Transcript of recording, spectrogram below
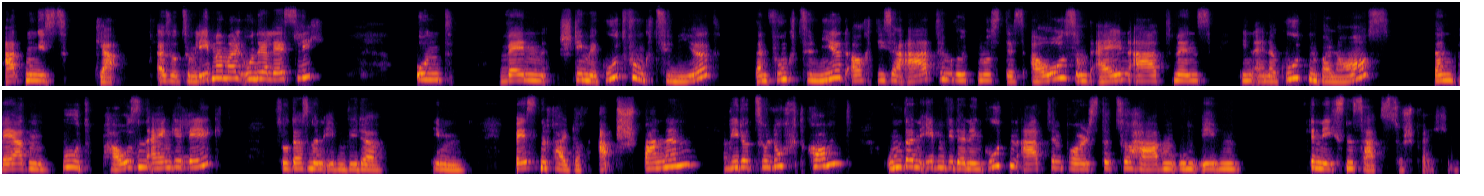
Atmung ist klar, also zum Leben einmal unerlässlich. Und wenn Stimme gut funktioniert, dann funktioniert auch dieser Atemrhythmus des Aus- und Einatmens in einer guten Balance. Dann werden gut Pausen eingelegt. sodass man eben wieder im besten Fall durch Abspannen wieder zur Luft kommt, um dann eben wieder einen guten Atempolster zu haben, um eben den nächsten Satz zu sprechen.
